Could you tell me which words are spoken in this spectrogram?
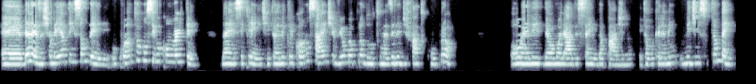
É, beleza, chamei a atenção dele, o quanto eu consigo converter né, esse cliente. Então, ele clicou no site, viu o meu produto, mas ele de fato comprou? Ou ele deu uma olhada e saiu da página. Então, eu vou querer medir isso também,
